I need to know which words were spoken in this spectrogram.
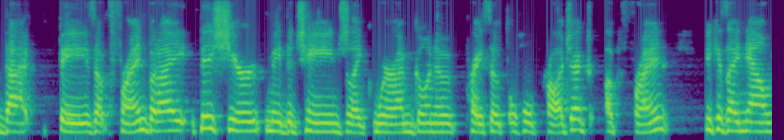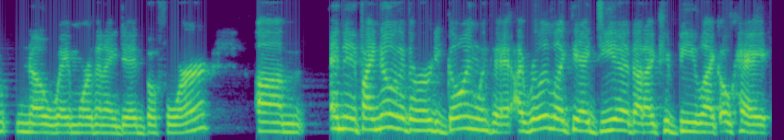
that phase up front, but I this year made the change like where I'm going to price out the whole project up front because I now know way more than I did before. Um, and if I know that they're already going with it, I really like the idea that I could be like, okay,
